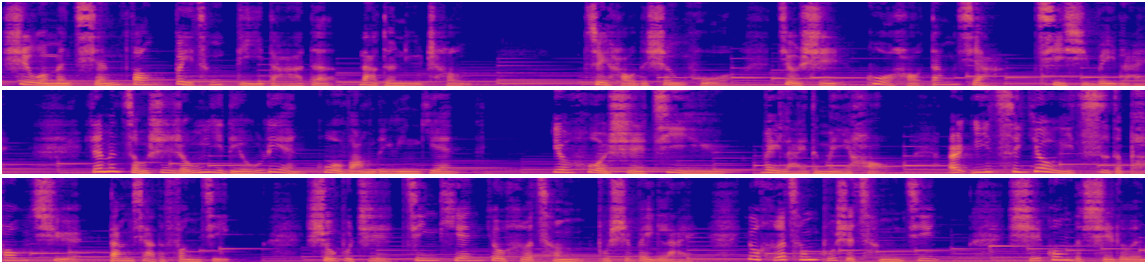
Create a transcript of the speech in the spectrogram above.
是我们前方未曾抵达的那段旅程。最好的生活就是过好当下，期许未来。人们总是容易留恋过往的云烟，又或是觊觎未来的美好，而一次又一次的抛却当下的风景。殊不知，今天又何曾不是未来？又何曾不是曾经？时光的齿轮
